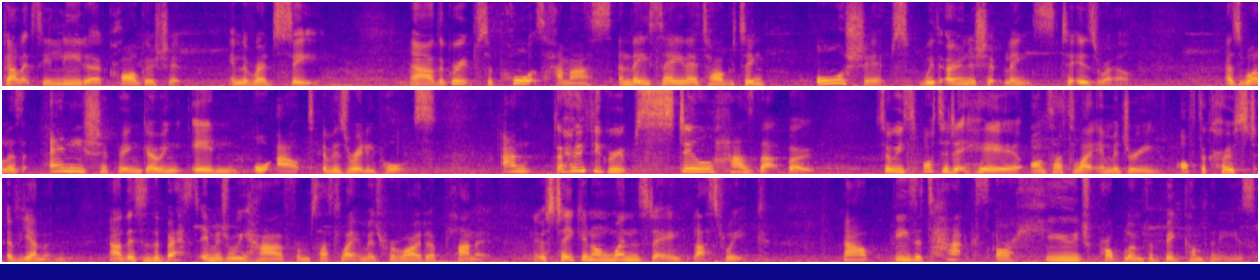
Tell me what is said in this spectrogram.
Galaxy Leader cargo ship in the Red Sea. Now, the group supports Hamas and they say they're targeting all ships with ownership links to Israel, as well as any shipping going in or out of Israeli ports. And the Houthi group still has that boat. So we spotted it here on satellite imagery off the coast of Yemen. Now, this is the best image we have from satellite image provider Planet. It was taken on Wednesday last week. Now, these attacks are a huge problem for big companies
